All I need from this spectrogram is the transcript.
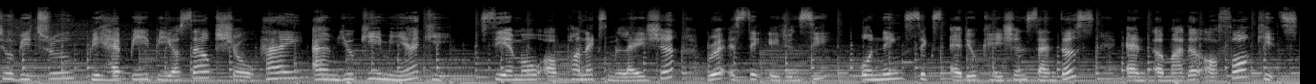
to Be True, Be Happy, Be Yourself show. Hi, I'm Yuki Miyaki, CMO of PropNex Malaysia Real Estate Agency, owning six education centers and a mother of four kids.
